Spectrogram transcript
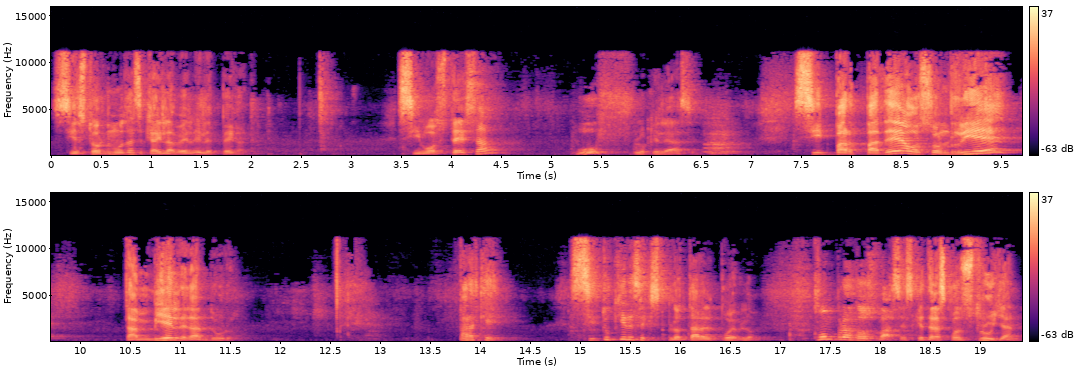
Si estornuda, se cae la vela y le pegan. Si bosteza, uff, lo que le hacen. Si parpadea o sonríe, también le dan duro. ¿Para qué? Si tú quieres explotar al pueblo, compra dos bases que te las construyan,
